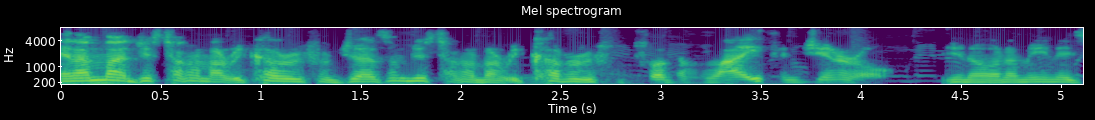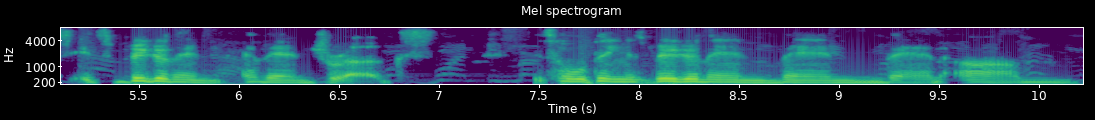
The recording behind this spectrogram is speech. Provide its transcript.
And I'm not just talking about recovery from drugs. I'm just talking about recovery from fucking life in general. You know what I mean? It's it's bigger than than drugs. This whole thing is bigger than than than um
